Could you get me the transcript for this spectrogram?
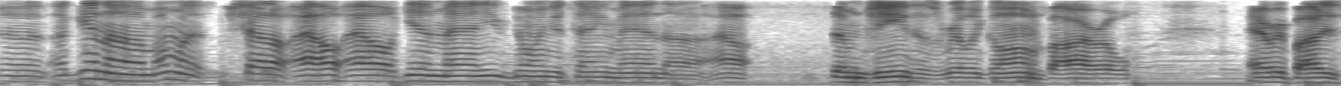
Uh, again, um, I'm gonna shout out Al. Al again, man. You doing your thing, man. Uh, Al, them jeans has really gone viral. Everybody's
